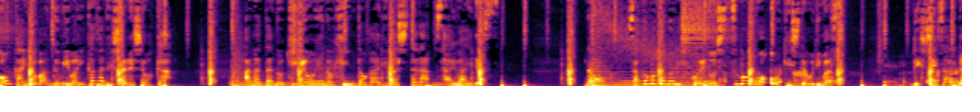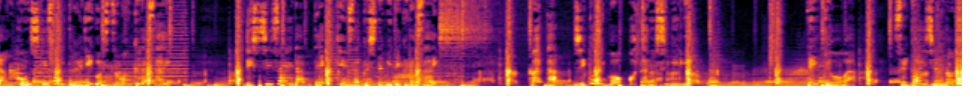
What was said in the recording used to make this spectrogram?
今回の番組はいかがでしたでしょうか？あなたの企業へのヒントがありましたら幸いです。なお、坂本典彦への質問をお受けしております。立志財団公式サイトよりご質問ください。立志財団で検索してみてくださいまた次回もお楽しみに提供は世界中の一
